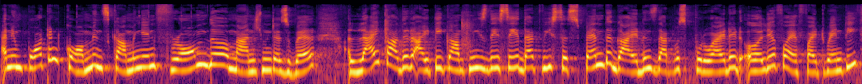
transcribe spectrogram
And important comments coming in from the management as well. Like other IT companies, they say that we suspend the guidance that was provided earlier for FY20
